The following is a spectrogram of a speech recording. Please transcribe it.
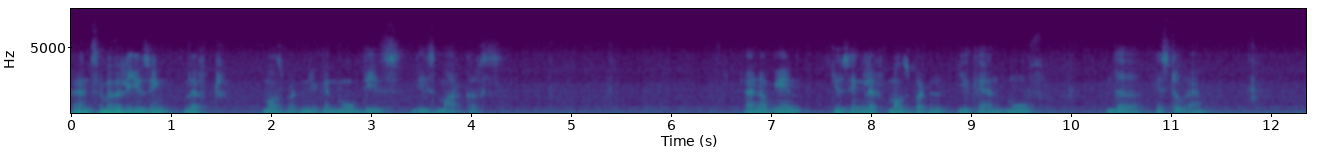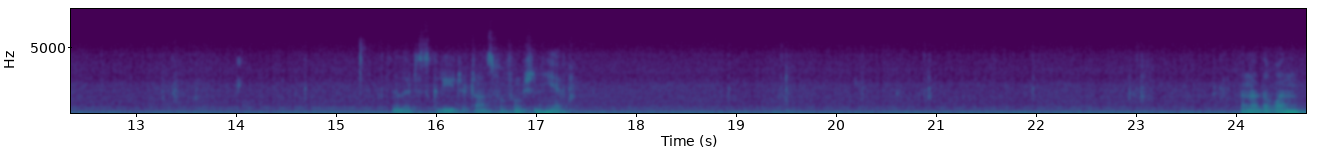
And similarly using left mouse button you can move these these markers. And again using left mouse button you can move the histogram so let us create a transfer function here. Another one.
